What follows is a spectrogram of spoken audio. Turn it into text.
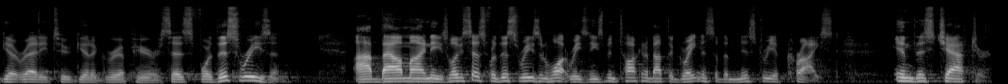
get ready to get a grip here. It says, For this reason, I bow my knees. Well, he says, For this reason, what reason? He's been talking about the greatness of the mystery of Christ in this chapter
